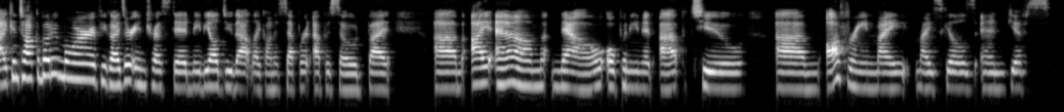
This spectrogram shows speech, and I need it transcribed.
I can talk about it more if you guys are interested. Maybe I'll do that like on a separate episode. But um, I am now opening it up to um, offering my my skills and gifts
